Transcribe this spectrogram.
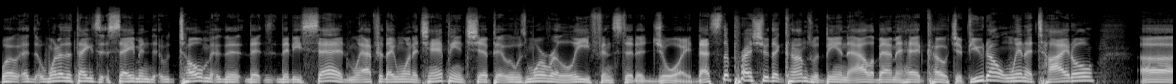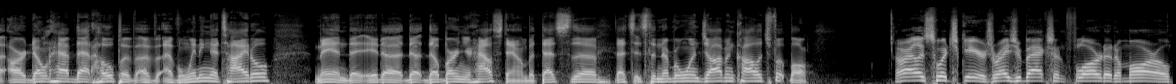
well. One of the things that Saban told me that, that that he said after they won a championship, it was more relief instead of joy. That's the pressure that comes with being the Alabama head coach. If you don't win a title uh, or don't have that hope of, of, of winning a title, man, it uh, they'll burn your house down. But that's the that's it's the number one job in college football. All right, let's switch gears. Razorbacks in Florida tomorrow.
